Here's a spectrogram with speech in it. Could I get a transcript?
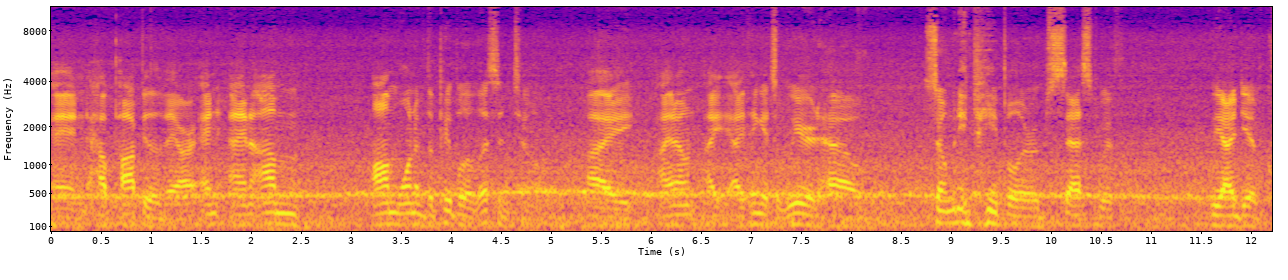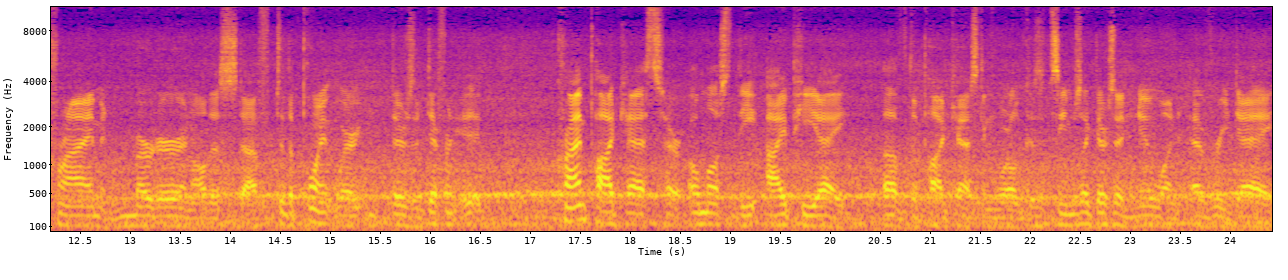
and how popular they are. And, and I'm, I'm one of the people that listen to them. I, I, don't, I, I think it's weird how so many people are obsessed with the idea of crime and murder and all this stuff to the point where there's a different. It, crime podcasts are almost the IPA of the podcasting world because it seems like there's a new one every day.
